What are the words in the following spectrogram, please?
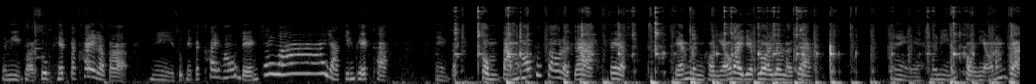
วันนี้ก็ซุปเห็ดตะไคร้แล้วก็นี่ซุปเห็ดตะไคร้เฮาแดงใจว่าอยากกินเผ็ดค่ะ นี่ก็ต้มตำเฮาคือเก่าแหละจ้ะแซ่บแถมหนึ่งข้าวเหนียวไว้เรียบร้อยแล้วล่ะจ้ะนี่วันนี้มีข้าวเหนียวน้ำจ้ะ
